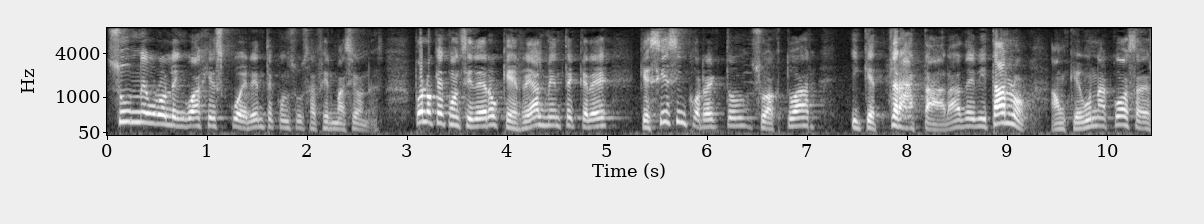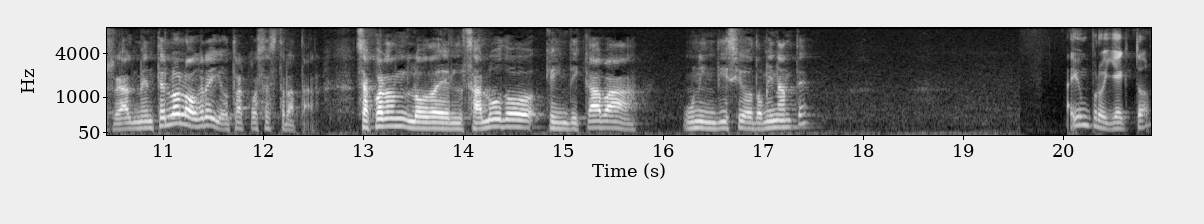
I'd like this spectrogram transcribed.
su neurolenguaje es coherente con sus afirmaciones, por lo que considero que realmente cree que sí es incorrecto su actuar y que tratará de evitarlo, aunque una cosa es realmente lo logre y otra cosa es tratar. ¿Se acuerdan lo del saludo que indicaba un indicio dominante? Hay un proyecto,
